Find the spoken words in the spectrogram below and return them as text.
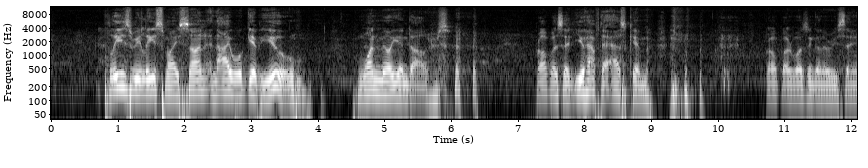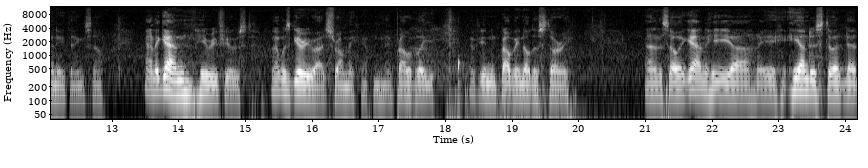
Please release my son, and I will give you one million dollars. Prabhupada said, you have to ask him. Prabhupada wasn't going to say anything, so. And again, he refused. That was Giriraj Swami. Probably, if you probably know the story. And so again, he, uh, he, he understood that,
